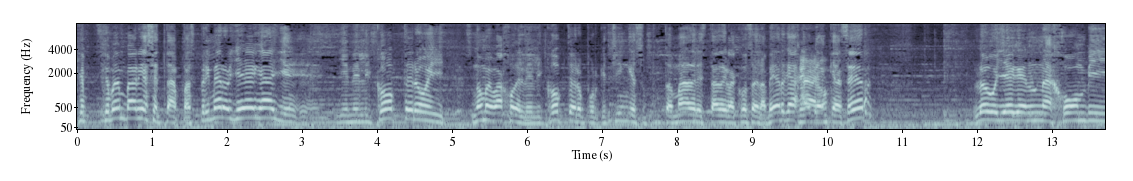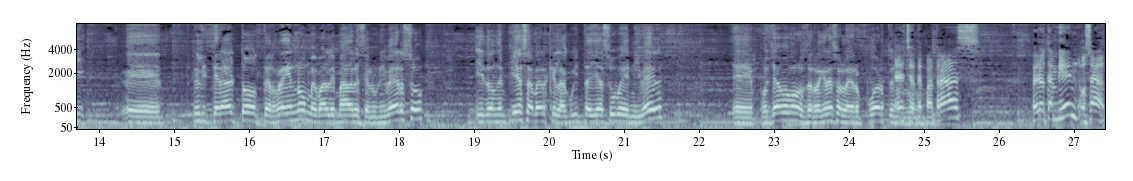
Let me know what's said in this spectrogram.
que, que va en varias etapas. Primero llega y, eh, y en helicóptero y no me bajo del helicóptero porque chingue su puta madre, está de la cosa de la verga, Claro. hay que hacer. Luego llega en una zombie eh, literal todo terreno, me vale madres el universo. Y donde empieza a ver que la agüita ya sube de nivel, eh, pues ya vámonos de regreso al aeropuerto. y nos- Échate para atrás. Pero también, o sea,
